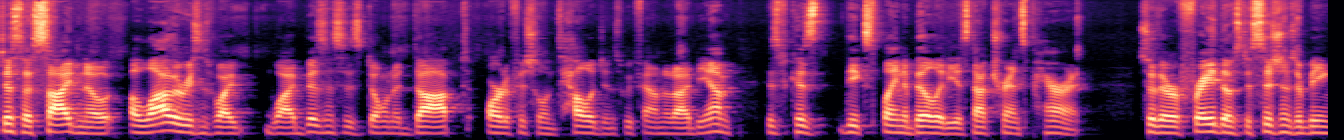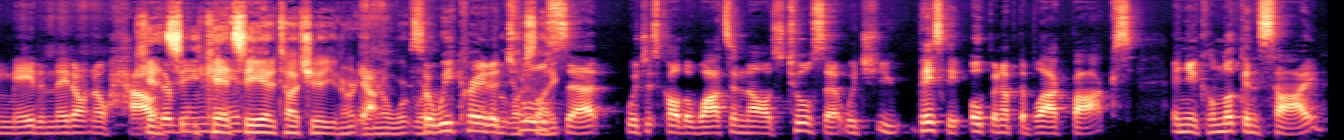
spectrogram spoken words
Just a side note, a lot of the reasons why why businesses don't adopt artificial intelligence we found at IBM is because the explainability is not transparent So they're afraid those decisions are being made and they don't know how they're see, being you can't made. see it, touch it. You don't, yeah. you don't know what, So we create a what it looks tool like. set, which is called the Watson Knowledge Tool Set, which you basically open up the black box and you can look inside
